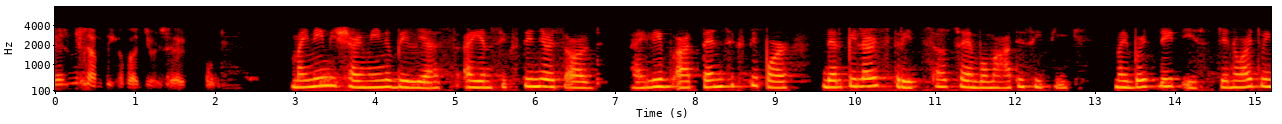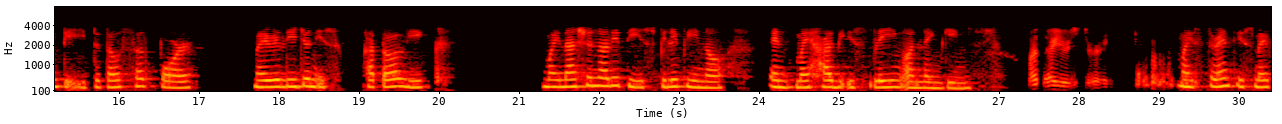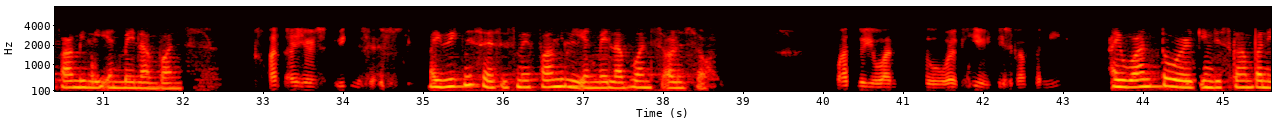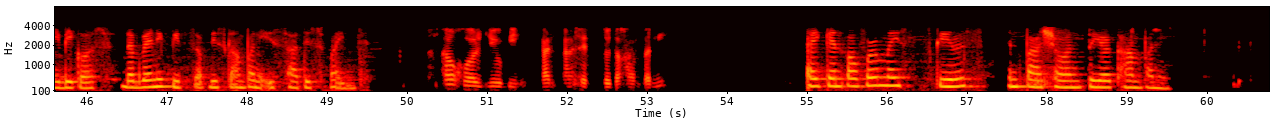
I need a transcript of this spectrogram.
Tell me something about yourself. My name is Charmaine Ubillas. I am 16 years old. I live at 1064 Del Pilar Street, South Sembo, Makati City. My birth date is January 28, 2004. My religion is Catholic. My nationality is Filipino. And my hobby is playing online games. What are your strengths? My strength is my family and my loved ones. What are your weaknesses? My weaknesses is my family and my loved ones also. What do you want to work here in this company? I want to work in this company because the benefits of this company is satisfied. How could you be an asset to the company? I can offer my skills and passion to your company.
